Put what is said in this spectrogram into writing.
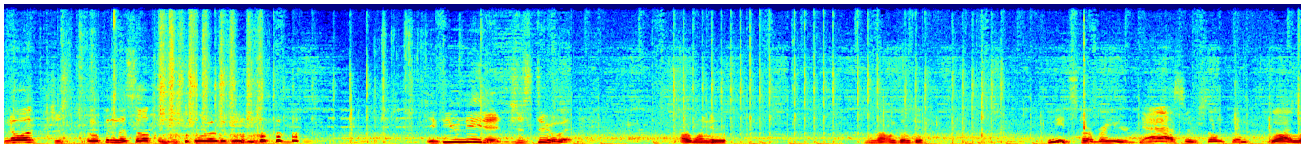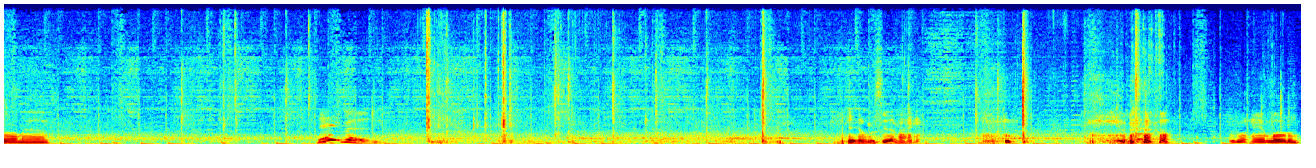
You know what? Just open this up and just throw the video. if you need it, just do it. I wonder. That one's empty. You need to start bringing your gas or something. Yeah, I know, man. David! Let me see that. We're gonna hand load them.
